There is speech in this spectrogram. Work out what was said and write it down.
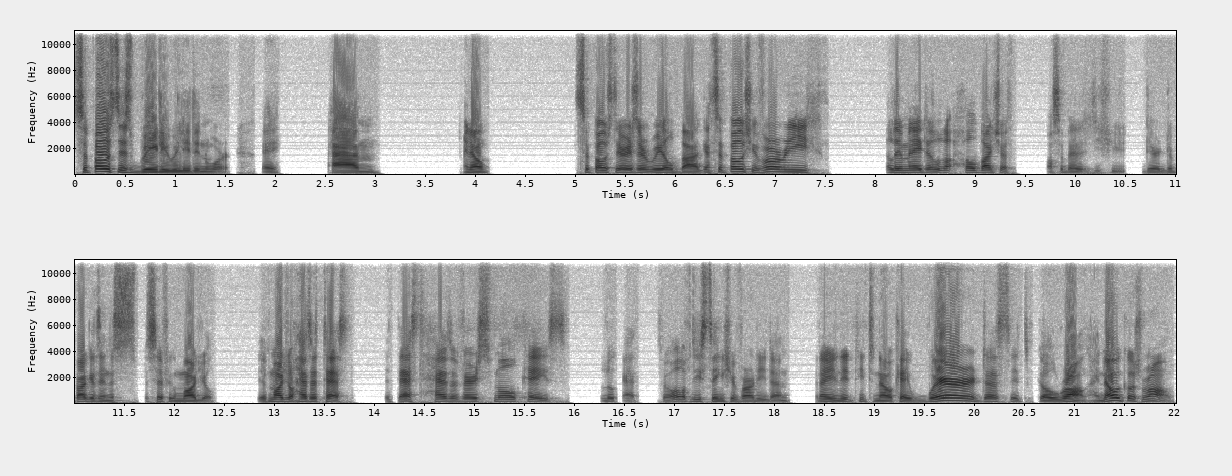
suppose this really, really didn't work, okay? Um, you know, suppose there is a real bug, and suppose you've already eliminated a whole bunch of possibilities. You, there, the bug is in a specific module. The module has a test. The test has a very small case to look at. So all of these things you've already done. But now you need, need to know, okay, where does it go wrong? I know it goes wrong.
